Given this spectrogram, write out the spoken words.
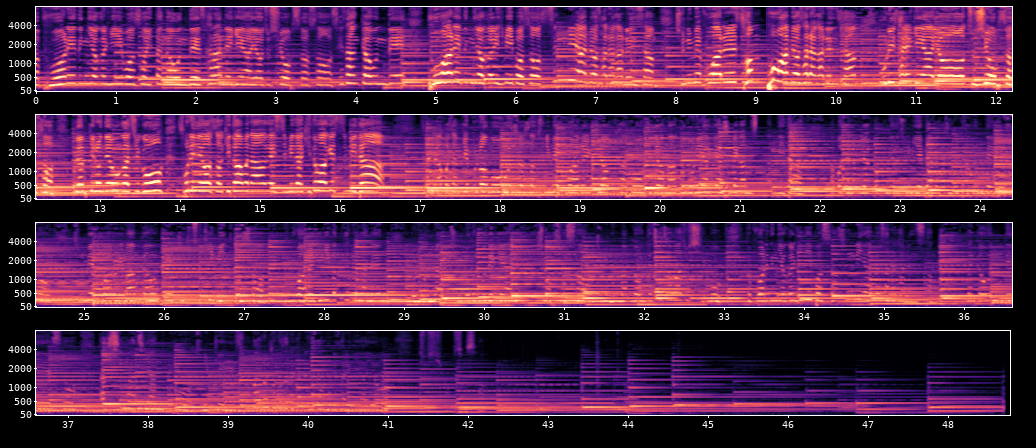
우리가 부활의 능력을 힘입어서 이 땅 가운데 살아내게 하여 주시옵소서. 세상 가운데 부활의 능력을 힘입어서 승리하며 살아가는 삶, 주님의 부활을 선포하며 살아가는 삶, 우리 살게 하여 주시옵소서. 우리 함께 이런 내용 가지고 소리 내어서 기도하며 나아가겠습니다. 기도하겠습니다.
